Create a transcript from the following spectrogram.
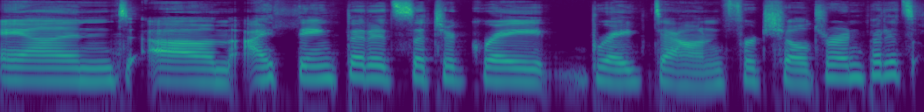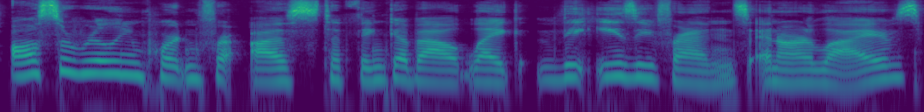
And um, I think that it's such a great breakdown for children, but it's also really important for us to think about like the easy friends in our lives,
